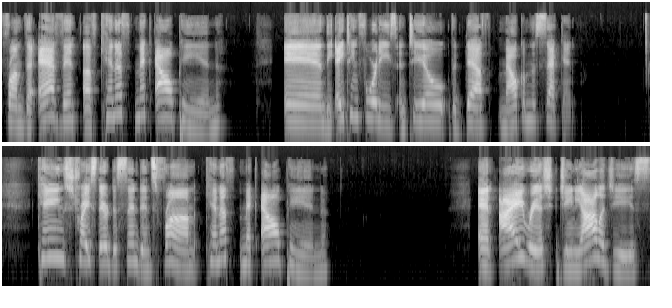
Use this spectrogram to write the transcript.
from the advent of Kenneth McAlpin in the 1840s until the death Malcolm II. Kings trace their descendants from Kenneth McAlpin, an Irish genealogist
